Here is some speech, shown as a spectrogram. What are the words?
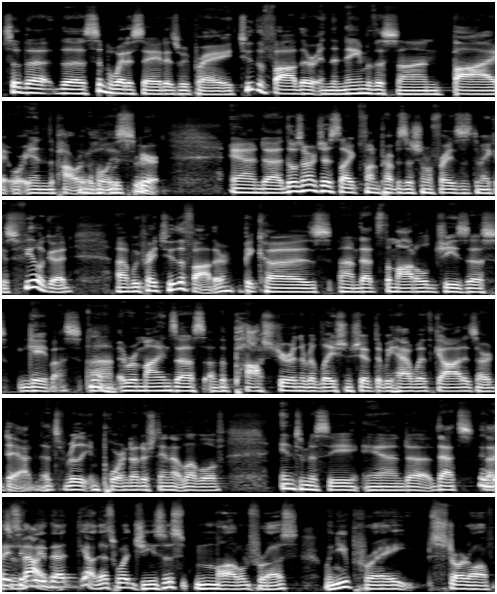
So the the simple way to say it is we pray to the Father in the name of the Son by or in the power of the Holy, Spirit. And uh, those aren't just like fun prepositional phrases to make us feel good. Um, we pray to the Father because um, that's the model Jesus gave us. Um, it reminds us of the posture and the relationship that we have with God as our dad. That's really important to understand that level of intimacy, and uh, that's And that's basically valuable. that yeah, that's what Jesus modeled for us. When you pray, start off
